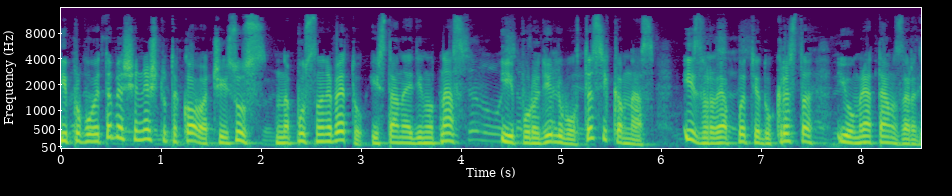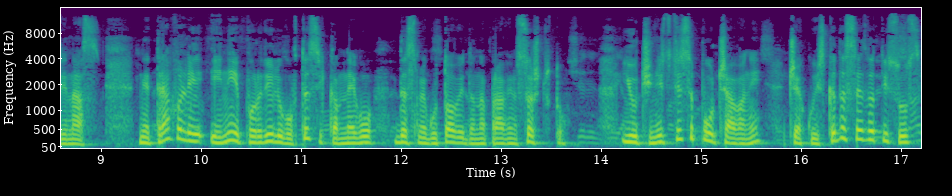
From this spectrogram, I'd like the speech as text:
И проповедта беше нещо такова, че Исус напусна небето и стана един от нас и поради любовта си към нас, извървя пътя до кръста и умря там заради нас. Не трябва ли и ние поради любовта си към Него да сме готови да направим същото? И учениците са получавани, че ако искат да следват Исус,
